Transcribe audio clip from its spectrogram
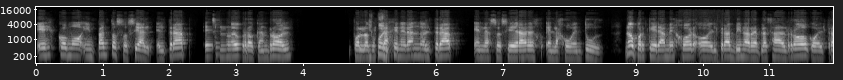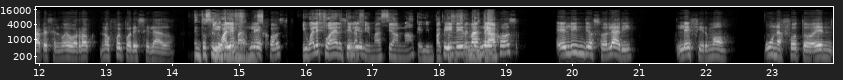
es como impacto social. El trap es el nuevo rock and roll, por lo que está generando el trap en la sociedad, en la juventud. No porque era mejor o el trap vino a reemplazar al rock o el trap es el nuevo rock. No fue por ese lado. Entonces Igual es más lejos, Igual es fuerte Sin la ir- afirmación, ¿no? Que el impacto sin ir más del trap. lejos, el indio Solari le firmó una foto en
